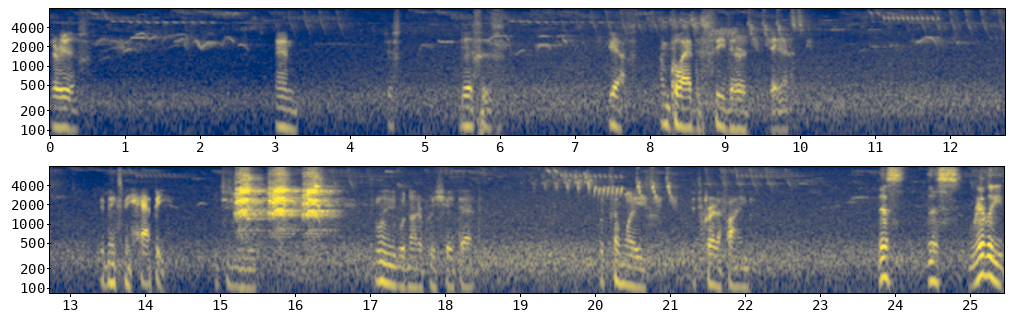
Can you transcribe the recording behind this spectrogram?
there is. And just this is yes. I'm glad to see they're dead. It makes me happy, which is weird. Lily would not appreciate that. But some ways, it's gratifying. This this really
